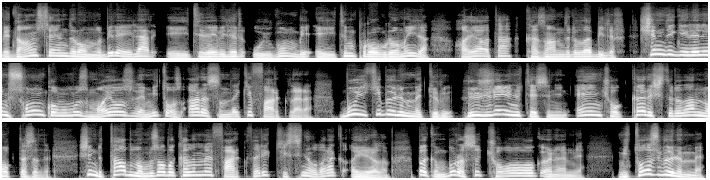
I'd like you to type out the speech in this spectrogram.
ve Down sendromlu bireyler eğitilebilir, uygun bir eğitim programıyla hayata kazandırılabilir. Şimdi gelelim son konumuz mayoz ve mitoz arasındaki farklara. Bu iki bölünme türü hücre ünitesinin en çok karıştırılan noktasıdır. Şimdi tablomuza bakalım ve farkları kesin olarak ayıralım. Bakın burası çok önemli. Mitoz bölünme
